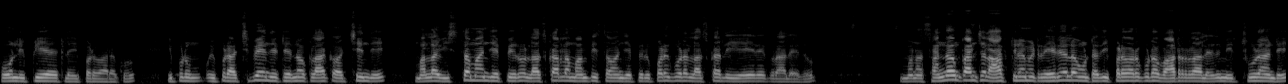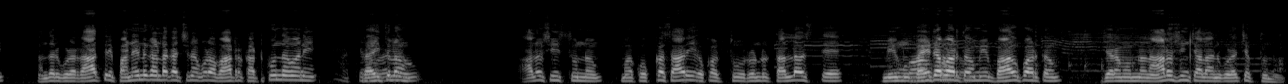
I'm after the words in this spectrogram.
ఫోన్ లిఫ్ట్ చేయట్లేదు ఇప్పటి వరకు. ఇప్పుడు ఇప్పుడు వచ్చిపోయింది టెన్ ఓ క్లాక్ వచ్చింది మళ్ళీ ఇస్తామని చెప్పారు లస్కర్లో పంపిస్తామని చెప్పారు ఇప్పటికి కూడా లస్కర్లు ఏ ఏరియాకు రాలేదు. మన సంఘం కంచెలు హాఫ్ కిలోమీటర్ ఏరియాలో ఉంటుంది ఇప్పటివరకు కూడా వాటర్ రాలేదు మీరు చూడండి. అందరు కూడా రాత్రి పన్నెండు గంటలకు వచ్చినా కూడా వాటర్ కట్టుకుందామని రైతులం ఆలోచిస్తున్నాం. మాకు ఒక్కసారి ఒక రెండు తల్ల వస్తే మేము బయటపడతాం మేము బాగుపడతాం. జర మమ్మల్ని ఆలోచించాలని కూడా చెప్తున్నాం.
